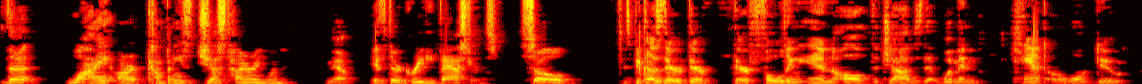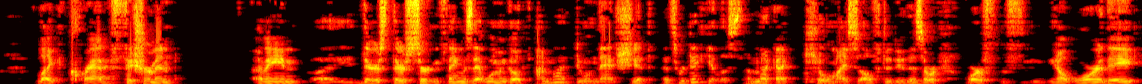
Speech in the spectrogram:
that why aren't companies just hiring women Yeah. if they're greedy bastards? So It's because they're, they're, they're folding in all the jobs that women can't or won't do, like crab fishermen. I mean, uh, there's, there's certain things that women go, I'm not doing that shit. That's ridiculous. I'm not going to kill myself to do this or, or, you know, or they,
